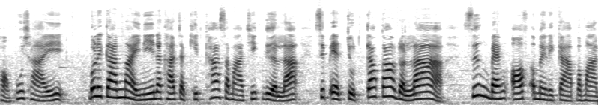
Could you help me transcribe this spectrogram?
ของผู้ใช้ บริการใหม่นี้นะคะจะคิดค่าสมาชิกเดือนละ 11.99 ดอลลาร์ ซึ่ง Bank of America ประมาณ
